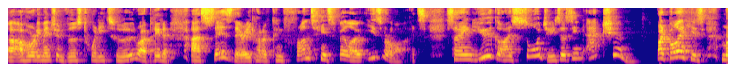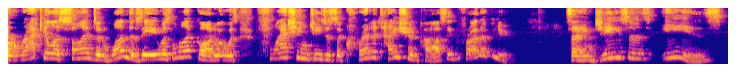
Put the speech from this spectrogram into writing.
Uh, I've already mentioned verse 22, right? Peter uh, says there, he kind of confronts his fellow Israelites, saying, You guys saw Jesus in action. Right, by his miraculous signs and wonders, it was like God was flashing Jesus' accreditation pass in front of you, saying, Jesus is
